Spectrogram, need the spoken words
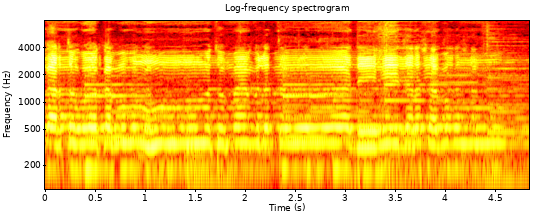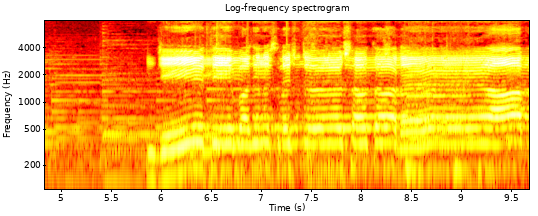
ਕਰਤ ਹੋ ਕਬੂ, ਤੁਮੈ ਮਿਲਤ ਦੇਹ ਦਰ ਸਭ ਹੂੰ ਜੇ ਤੇ ਬਦਨ ਸ੍ਰਿਸ਼ਟ ਸਵਤਾਰੈ ਆਪ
